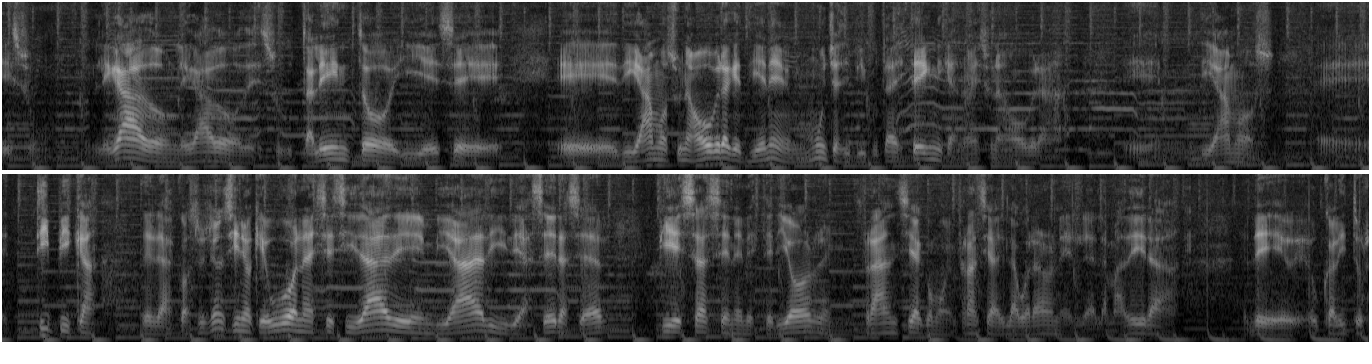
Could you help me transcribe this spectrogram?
es un legado, un legado de su talento y es... Eh, eh, digamos, una obra que tiene muchas dificultades técnicas, no es una obra digamos, eh, típica de la construcción, sino que hubo necesidad de enviar y de hacer hacer piezas en el exterior, en Francia, como en Francia elaboraron el, la madera de Eucaliptus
